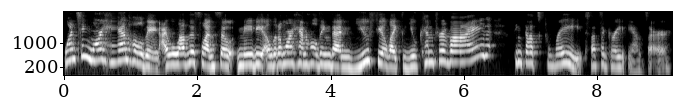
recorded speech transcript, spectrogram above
Wanting more hand holding. I love this one. So maybe a little more hand holding than you feel like you can provide. I think that's great. That's a great answer.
